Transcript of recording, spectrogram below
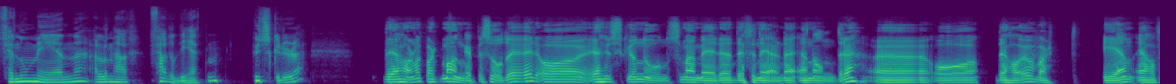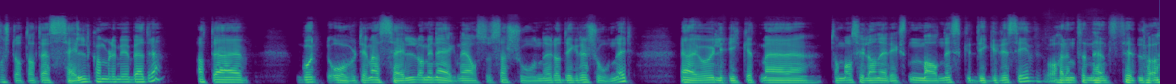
fenomenet eller denne ferdigheten? Husker du det? Det har nok vært mange episoder, og jeg husker jo noen som er mer definerende enn andre. Eh, og det har jo vært én Jeg har forstått at jeg selv kan bli mye bedre. At jeg går over til meg selv og mine egne assosiasjoner og digresjoner. Jeg er jo i likhet med Thomas Hylland Eriksen manisk digressiv og har en tendens til å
